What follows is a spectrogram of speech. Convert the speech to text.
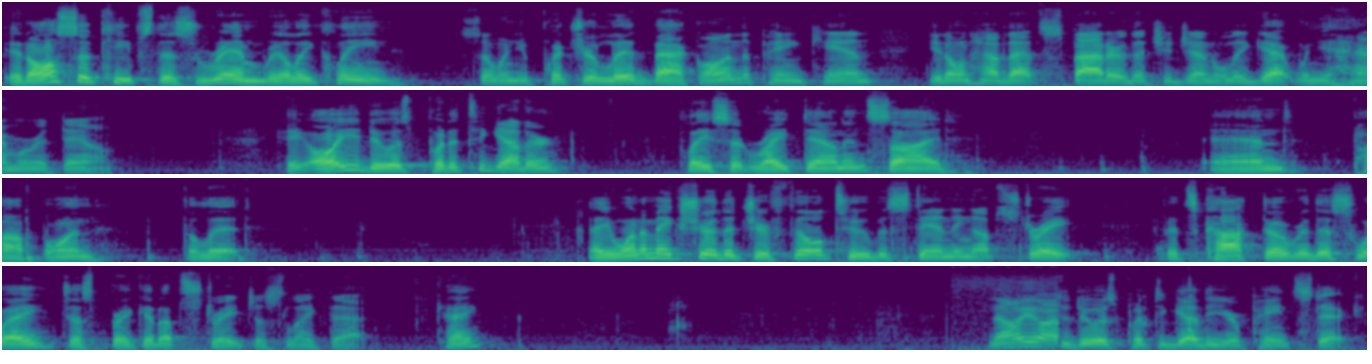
It also keeps this rim really clean. So when you put your lid back on the paint can, you don't have that spatter that you generally get when you hammer it down. Okay, all you do is put it together, place it right down inside, and pop on the lid. Now you want to make sure that your fill tube is standing up straight. If it's cocked over this way, just break it up straight just like that. Okay? Now all you have to do is put together your paint stick.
